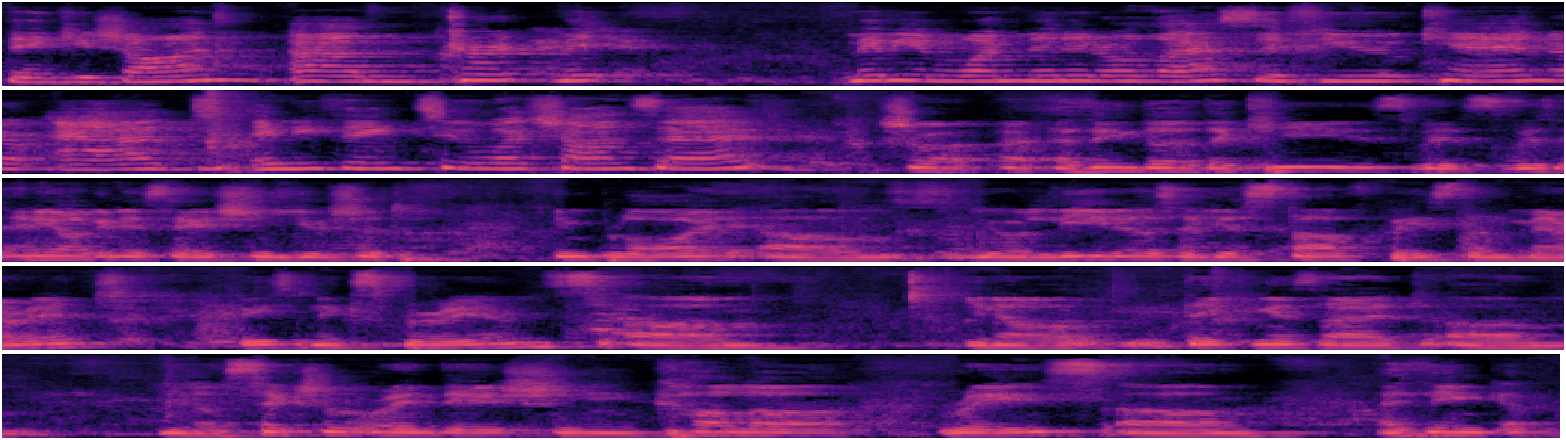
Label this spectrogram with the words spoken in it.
Thank you, Sean. Um, Kurt, may, maybe in one minute or less, if you can, or add anything to what Sean said. Sure. I I think the, the key is with, with any organization, you should employ um, your leaders or your staff based on merit, based on experience. Um, you know, taking aside um, you know sexual orientation, color, race. Um, I think a,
